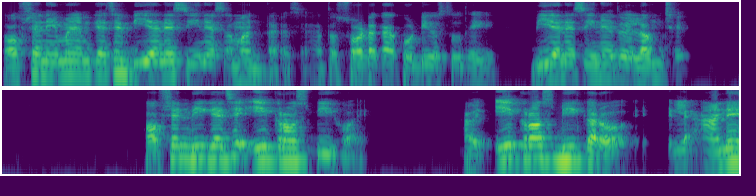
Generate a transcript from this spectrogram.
તો ઓપ્શન એમાં એમ કે છે બી અને સી ને સમાંતર હશે. આ તો સો ટકા ખોટી વસ્તુ થઈ બી અને સી ને તો એ લંબ છે. ઓપ્શન બી કહે છે એ ક્રોસ બી હોય. હવે એ ક્રોસ બી કરો, એટલે આને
